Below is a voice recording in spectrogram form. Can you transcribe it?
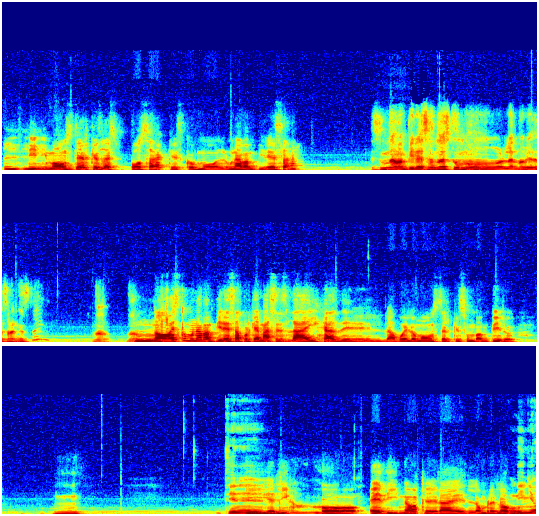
L- Lily Monster, que es la esposa, que es como una vampiresa. Es una vampiresa, ¿no es como la novia de Frankenstein? No, no. No, es como una vampiresa, porque además es la hija del abuelo Monster, que es un vampiro. Mm. Tiene Y el hijo Eddie, ¿no? Que era el hombre lobo. niño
